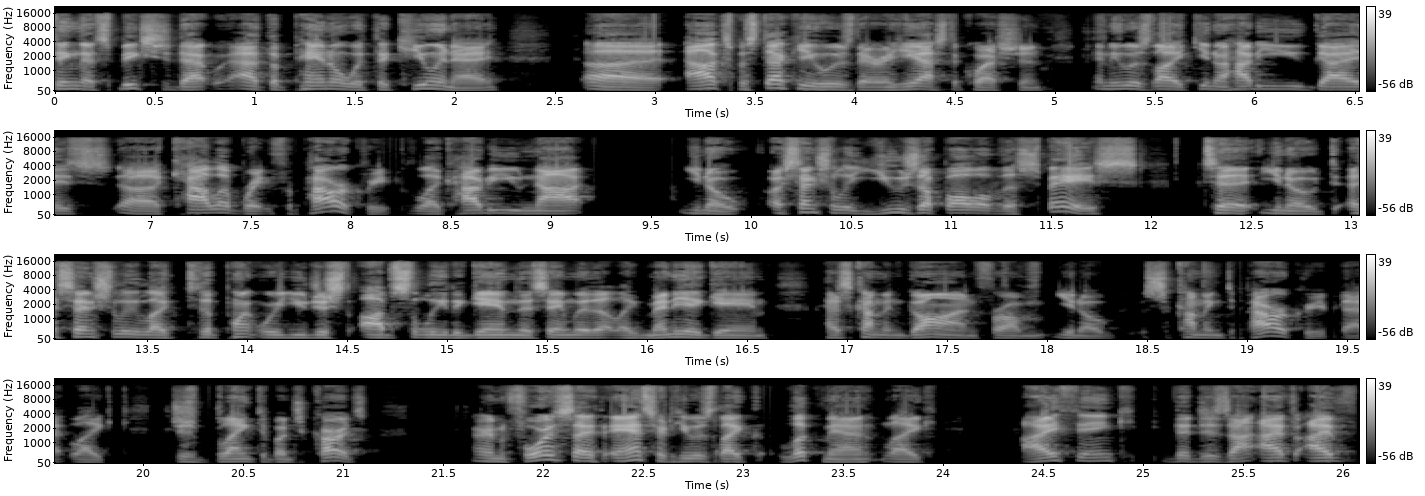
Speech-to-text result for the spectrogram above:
thing that speaks to that at the panel with the Q and A. Uh, Alex Bastecki, who was there, and he asked a question, and he was like, you know, how do you guys uh, calibrate for power creep? Like, how do you not, you know, essentially use up all of the space to, you know, essentially like to the point where you just obsolete a game the same way that like many a game has come and gone from, you know, succumbing to power creep that like just blanked a bunch of cards. And Forsyth answered, he was like, look, man, like I think the design I've I've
